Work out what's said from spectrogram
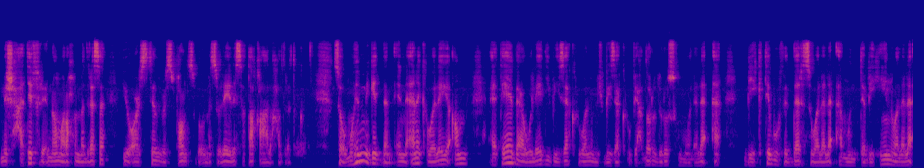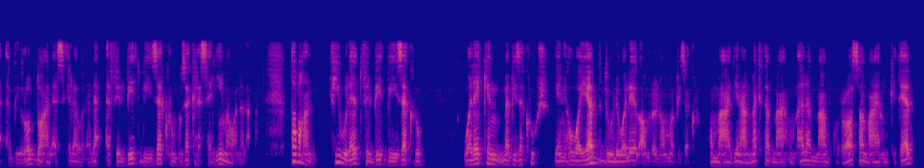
مش هتفرق إن هم راحوا المدرسة. You are still responsible. المسؤولية لسه تقع على حضرتك. So مهم جدا إن أنا كولي أمر أتابع ولادي بيذاكروا ولا مش بيذاكروا بيحضروا دروسهم ولا لأ بيكتبوا في الدرس ولا لأ منتبهين ولا لأ بيردوا على الأسئلة ولا لأ في البيت بيذاكروا مذاكرة سليمة ولا لأ. طبعا في ولاد في البيت بيذاكروا ولكن ما بيذاكروش. يعني هو يبدو لولي الأمر إن هم بيذاكروا. هم قاعدين على المكتب معاهم قلم معاهم كراسة معاهم كتاب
